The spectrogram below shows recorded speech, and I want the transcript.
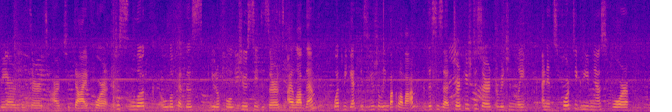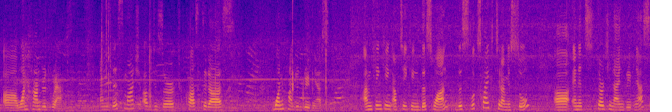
Their desserts are to die for. Just look, look at this beautiful, juicy desserts. I love them what we get is usually baklava. This is a Turkish dessert originally, and it's 40 hryvnias for uh, 100 grams. And this much of dessert costed us 100 hryvnias. I'm thinking of taking this one. This looks like tiramisu, uh, and it's 39 hryvnias.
